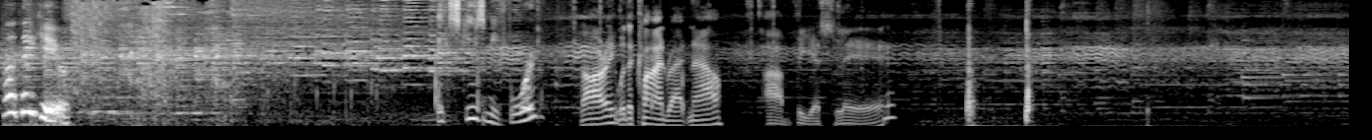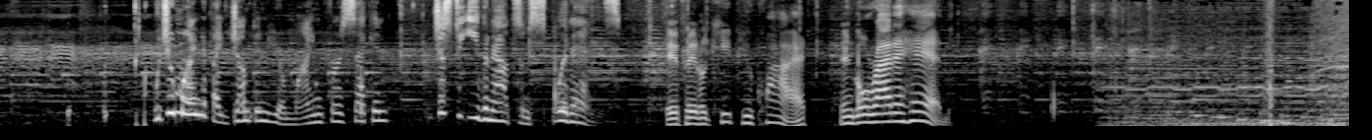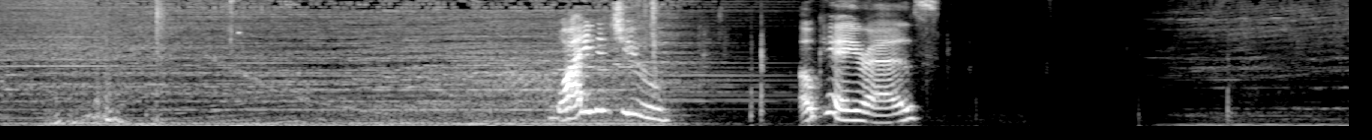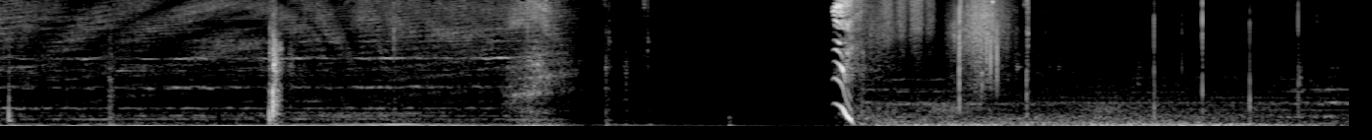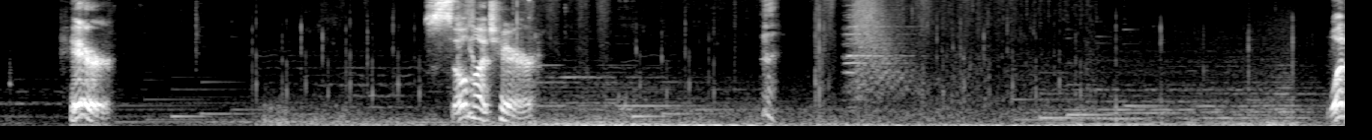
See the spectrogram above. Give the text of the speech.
Oh, thank you. Excuse me, Ford. Sorry, with a client right now. Obviously. Would you mind if I jumped into your mind for a second? Just to even out some split ends. If it'll keep you quiet, then go right ahead. Why did you... Okay, Raz. Hair. So much hair.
